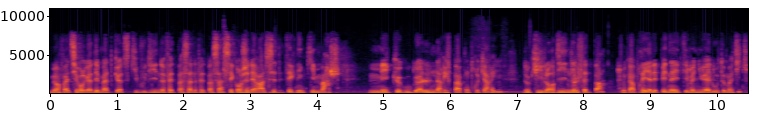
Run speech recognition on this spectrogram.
mais en fait, si vous regardez Matt Cutts qui vous dit ne faites pas ça, ne faites pas ça, c'est qu'en général, c'est des techniques qui marchent mais que Google n'arrive pas à contrecarrer. Hmm. Donc il leur dit ne le faites pas. Donc après il y a les pénalités manuelles ou automatiques,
